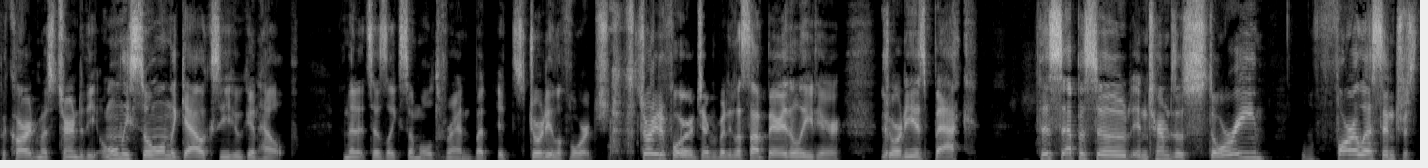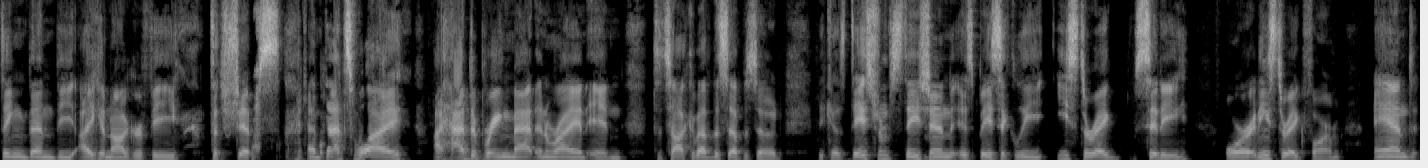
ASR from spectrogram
Picard must turn to the only soul in the galaxy who can help and then it says like some old friend, but it's Geordi LaForge. Geordi LaForge, everybody. Let's not bury the lead here. Yep. Geordi is back. This episode, in terms of story, far less interesting than the iconography, the ships, and that's why I had to bring Matt and Rian in to talk about this episode because Daystrom Station is basically Easter Egg City or an Easter egg farm, and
